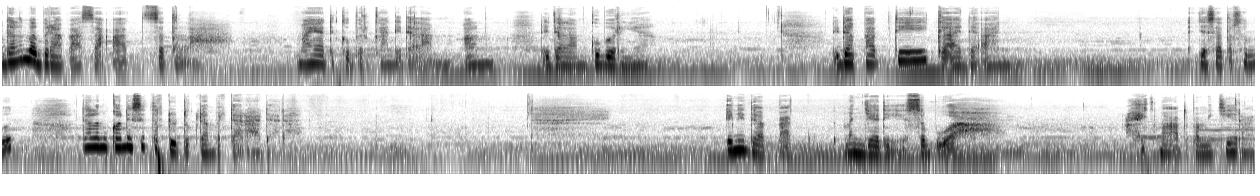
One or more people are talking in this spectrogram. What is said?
dalam beberapa saat setelah mayat dikuburkan di dalam alam, di dalam kuburnya didapati keadaan jasad tersebut dalam kondisi terduduk dan berdarah-darah. Ini dapat menjadi sebuah hikmah atau pemikiran.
